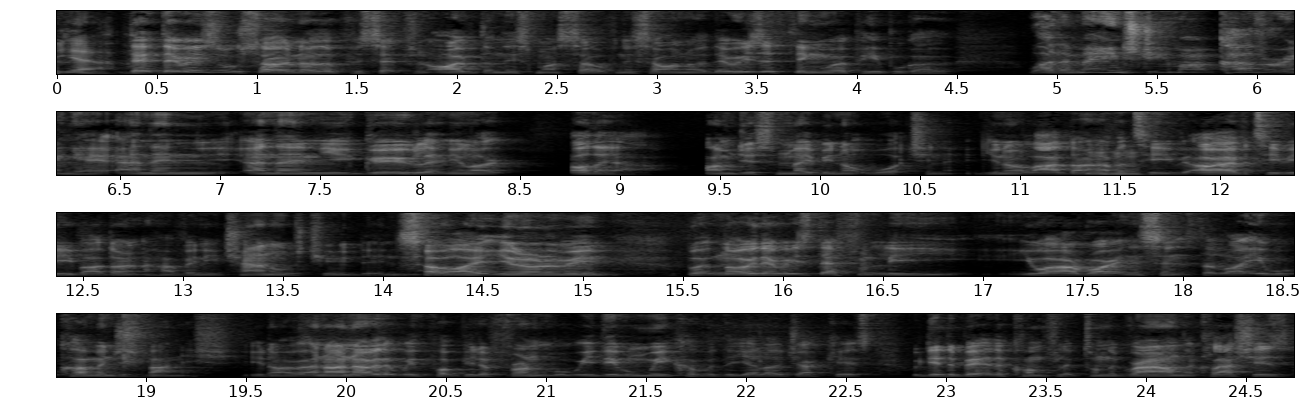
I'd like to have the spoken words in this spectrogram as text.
Yeah. There, there is also another perception. I've done this myself, and this is how I know. There is a thing where people go, "Well, the mainstream aren't covering it," and then and then you Google it, and you're like, "Oh, they are." I'm just maybe not watching it. You know, like I don't have a mm-hmm. TV. I have a TV, but I don't have any channels tuned in. So I, you know what I mean. But no, there is definitely. You are right in the sense that like it will come and just vanish, you know. And I know that with Popular Front, what we did when we covered the Yellow Jackets, we did a bit of the conflict on the ground, the clashes,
